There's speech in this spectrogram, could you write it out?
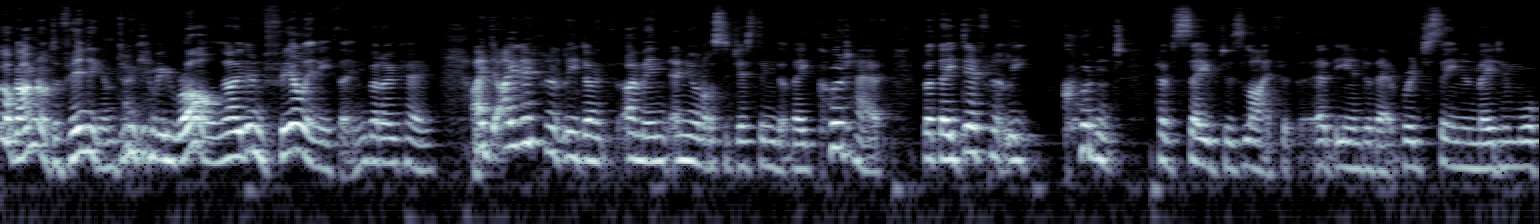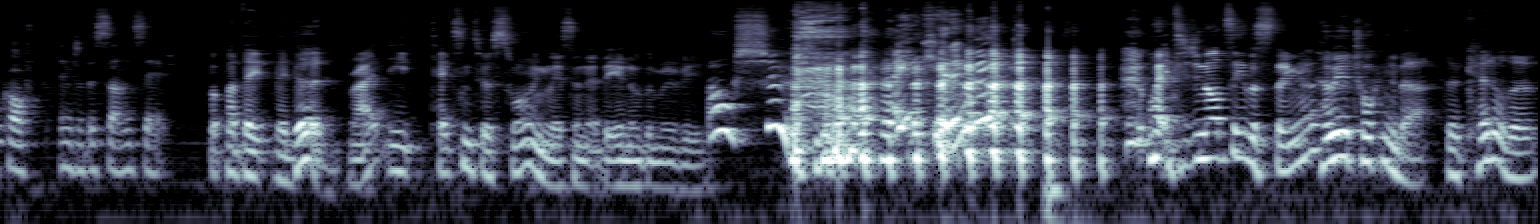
Look, I'm not defending him, don't get me wrong. I didn't feel anything, but okay. I, I definitely don't, I mean, and you're not suggesting that they could have, but they definitely couldn't have saved his life at the, at the end of that bridge scene and made him walk off into the sunset. But but they, they did, right? He takes him to a swimming lesson at the end of the movie. Oh, shoot. Are you kidding me? Wait, did you not see the stinger? Who are you talking about? The kid or the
